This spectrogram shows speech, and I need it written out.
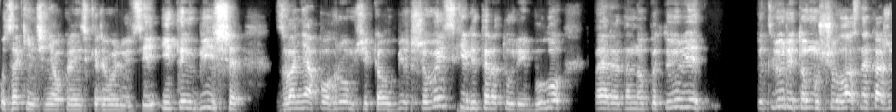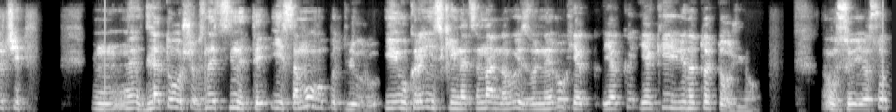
закінчення української революції, і тим більше звання погромщика у більшовицькій літературі було передано Петлюрі, Петлюрі, тому що, власне кажучи, для того, щоб знецінити і самого Петлюру, і український національно-визвольний рух, як, як, який він ототожнював у своїй особі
